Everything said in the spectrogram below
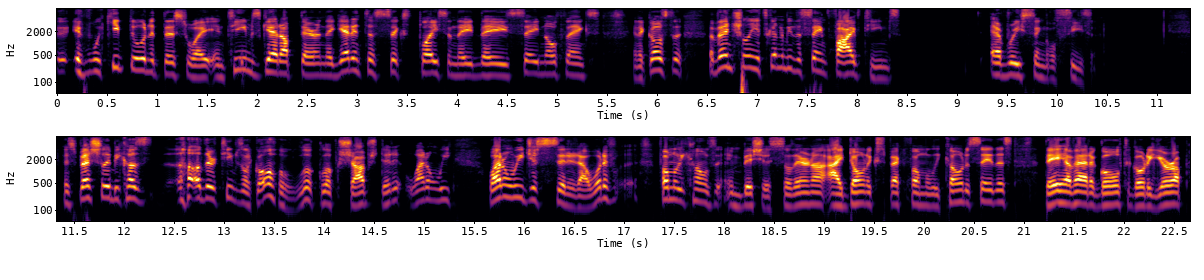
if we keep doing it this way and teams get up there and they get into sixth place and they, they say no thanks and it goes to eventually it's going to be the same five teams every single season especially because other teams like, oh, look, look, Chaves did it. Why don't we? Why don't we just sit it out? What if uh, Famalicão's ambitious? So they're not. I don't expect Famalicão to say this. They have had a goal to go to Europe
